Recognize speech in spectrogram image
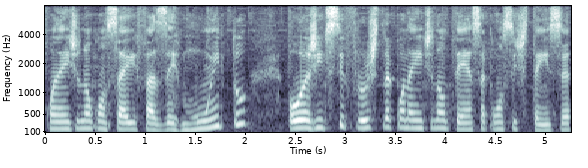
quando a gente não consegue fazer muito ou a gente se frustra quando a gente não tem essa consistência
